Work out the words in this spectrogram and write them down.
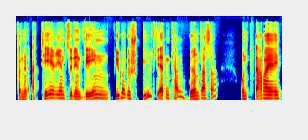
von den Arterien zu den Venen rübergespült werden kann, Hirnwasser, und dabei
